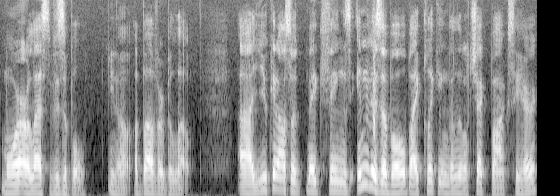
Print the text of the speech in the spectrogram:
more or less visible, you know, above or below. Uh, you can also make things invisible by clicking the little checkbox here.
